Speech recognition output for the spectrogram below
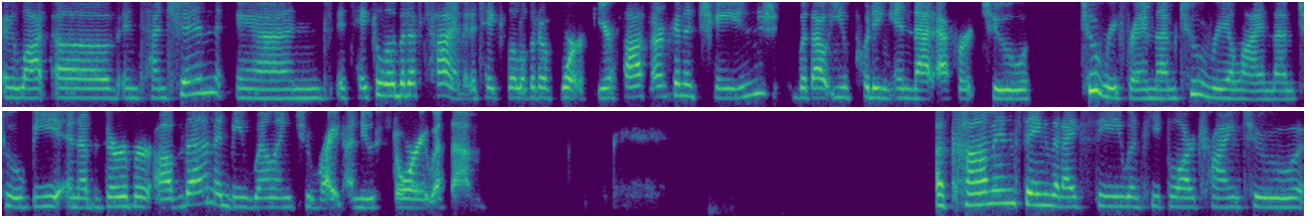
a lot of intention and it takes a little bit of time and it takes a little bit of work. Your thoughts aren't going to change without you putting in that effort to to reframe them, to realign them, to be an observer of them and be willing to write a new story with them. A common thing that I see when people are trying to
